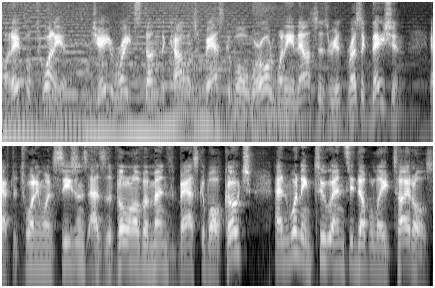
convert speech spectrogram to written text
On April 20th, Jay Wright stunned the college basketball world when he announced his re- resignation after 21 seasons as the Villanova men's basketball coach and winning two NCAA titles.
